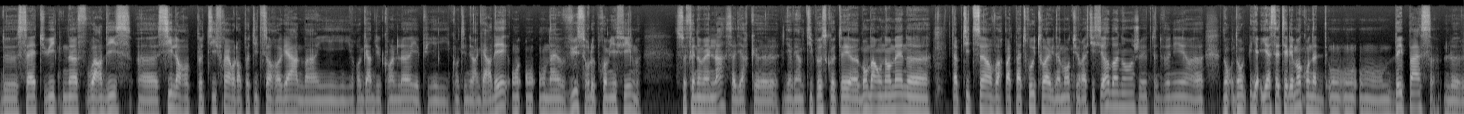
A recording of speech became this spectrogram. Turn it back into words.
de 7, 8, 9, voire 10, euh, si leur petit frère ou leur petite sœur regarde, ben, ils regardent du coin de l'œil et puis ils continuent à regarder. on, a vu sur le premier film ce phénomène-là, c'est-à-dire qu'il y avait un petit peu ce côté euh, bon bah on emmène euh, ta petite sœur voir pas de patrouille, toi évidemment tu restes ici, oh bah non je vais peut-être venir. Euh. Donc il y, a cet élément qu'on a, on, dépasse le,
